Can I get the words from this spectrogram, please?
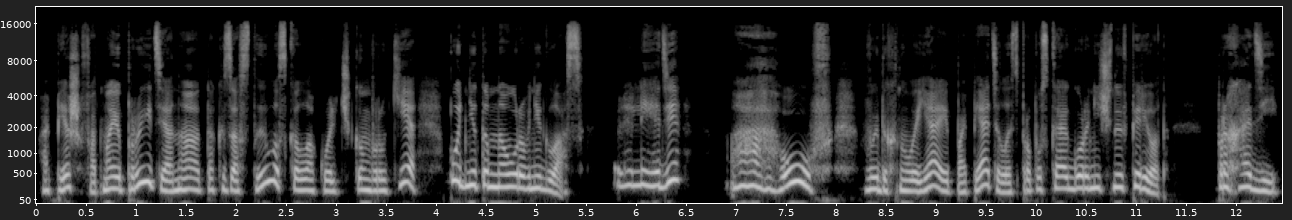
Опешив от моей прыти, она так и застыла с колокольчиком в руке, поднятым на уровне глаз. «Леди?» «А, уф!» — выдохнула я и попятилась, пропуская горничную вперед. «Проходи».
